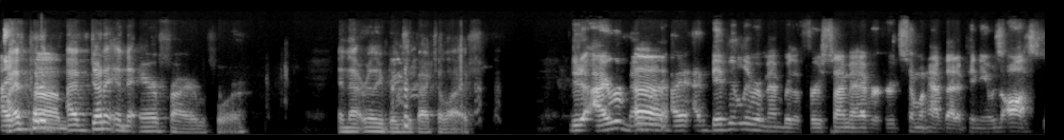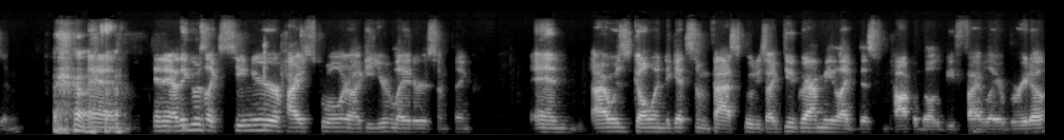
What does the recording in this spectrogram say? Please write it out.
I- I've put um, it I've done it in the air fryer before and that really brings it back to life Dude, I remember, Uh, I, I vividly remember the first time I ever heard someone have that opinion. It was Austin. and and I think it was like senior year of high school or like a year later or something. And I was going to get some fast food. He's like, dude, grab me like this from Taco Bell to be five layer burrito.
